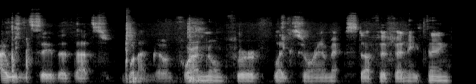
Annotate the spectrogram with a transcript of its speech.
i wouldn't say that that's what i'm known for. I'm known for like ceramic stuff if anything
